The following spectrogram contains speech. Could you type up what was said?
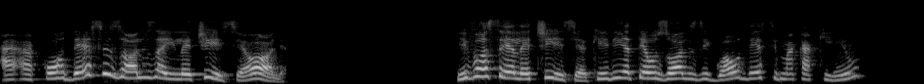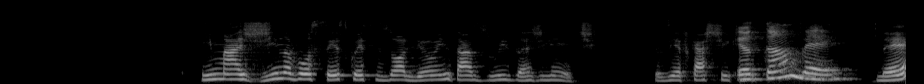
a, a cor desses olhos aí, Letícia. Olha. E você, Letícia, queria ter os olhos igual desse macaquinho? Imagina vocês com esses olhões azuis, a gente. Vocês iam ficar chique. Eu também. Né?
